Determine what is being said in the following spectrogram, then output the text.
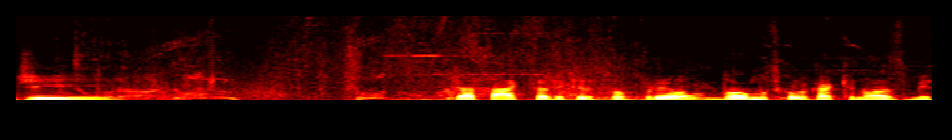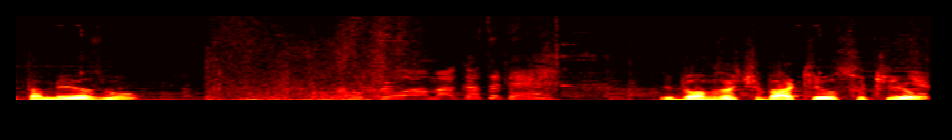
De, de ataques ali que ele sofreu. Vamos colocar aqui no Asmita mesmo. E vamos ativar aqui o Sukio.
